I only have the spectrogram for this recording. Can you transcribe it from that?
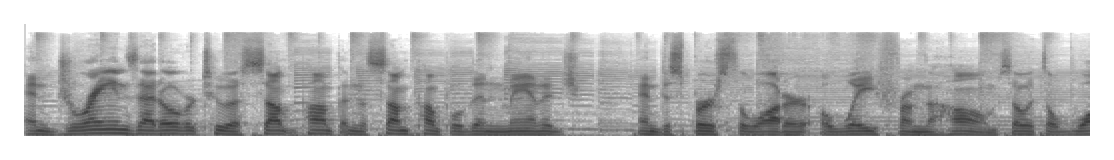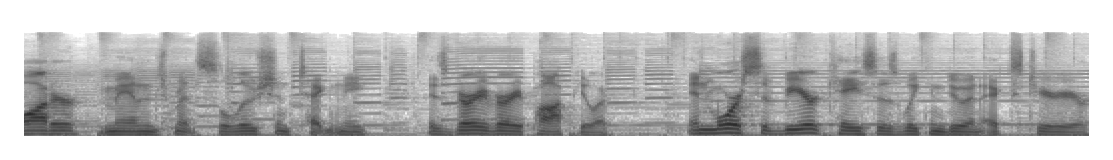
and drains that over to a sump pump and the sump pump will then manage and disperse the water away from the home. So it's a water management solution technique is very, very popular. In more severe cases, we can do an exterior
